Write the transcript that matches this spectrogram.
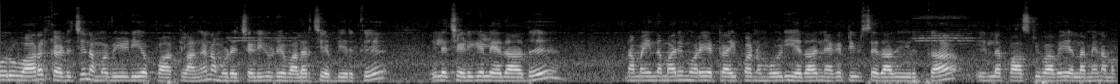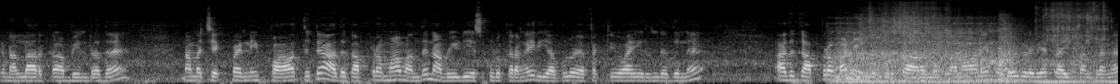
ஒரு வாரம் கழித்து நம்ம வீடியோ பார்க்கலாங்க. நம்மளுடைய செடிகளுடைய வளர்ச்சி எப்படி இருக்குது இல்லை செடிகள் ஏதாவது நம்ம இந்த மாதிரி முறையை ட்ரை பண்ணும்போது ஏதாவது நெகட்டிவ்ஸ் ஏதாவது இருக்கா? இல்லை பாசிட்டிவாகவே எல்லாமே நமக்கு நல்லா இருக்கா அப்படின்றத நம்ம செக் பண்ணி பார்த்துட்டு அதுக்கப்புறமா வந்து நான் வீடியோஸ் கொடுக்குறேங்க. இது எவ்வளோ எஃபெக்டிவாக இருந்ததுன்னு. அதுக்கப்புறமா நீங்கள் கொடுக்க ஆரம்பிக்கலாம். நானே முதல் தடவையாக ட்ரை பண்ணுறேங்க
